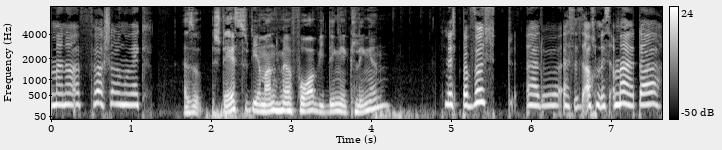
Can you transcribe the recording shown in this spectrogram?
meine Vorstellung weg. Also stellst du dir manchmal vor, wie Dinge klingen? Nicht bewusst. Also es ist auch nicht immer da.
